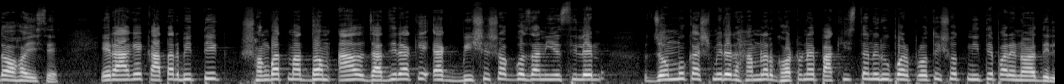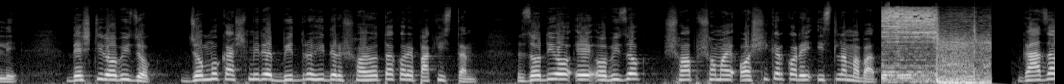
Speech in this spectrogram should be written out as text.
দেওয়া হয়েছে। এর আগে কাতার ভিত্তিক সংবাদ মাধ্যম আল জাজিরাকে এক বিশেষজ্ঞ জানিয়েছিলেন জম্মু কাশ্মীরের হামলার ঘটনায় পাকিস্তানের উপর প্রতিশোধ নিতে পারে নয়াদিল্লি। দেশটির অভিযোগ, জম্মু কাশ্মীরে বিদ্রোহীদের সহায়তা করে পাকিস্তান। যদিও এ অভিযোগ সব সময় অস্বীকার করে ইসলামাবাদ। গাজা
